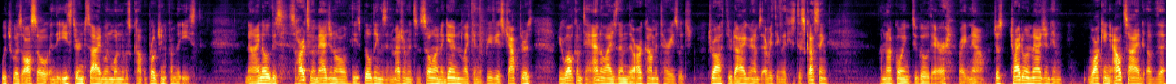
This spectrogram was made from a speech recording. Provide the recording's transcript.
which was also in the eastern side when one was approaching from the east. Now, I know this is hard to imagine all of these buildings and measurements and so on. Again, like in the previous chapters, you're welcome to analyze them. There are commentaries which draw through diagrams everything that he's discussing. I'm not going to go there right now. Just try to imagine him walking outside of the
